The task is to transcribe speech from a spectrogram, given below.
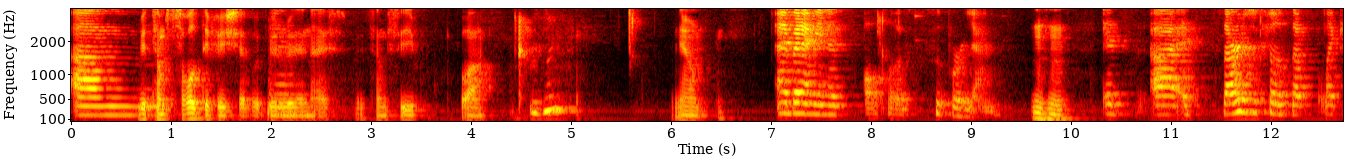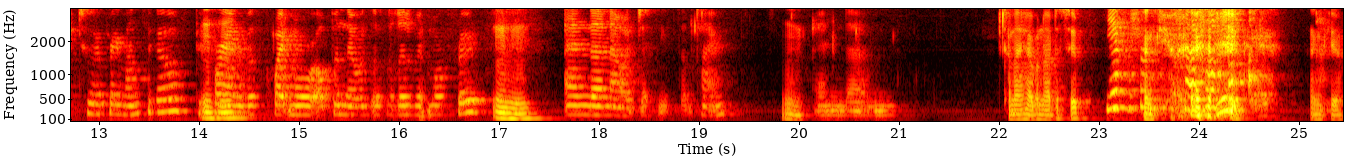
Um, with some salty fish, that would be Yeah. really nice. With some sea. Wow. mhm. Yeah. Uh, but I mean, it's also super young. Mm-hmm. It's uh, it started to close up like two or three months ago. Before Mhm. it was quite more open. There was also a little bit more fruit, Mm-hmm. and uh, now it just needs some time. Mm. And um, Can I have another sip? yeah, for sure. Thank you. Thank you.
